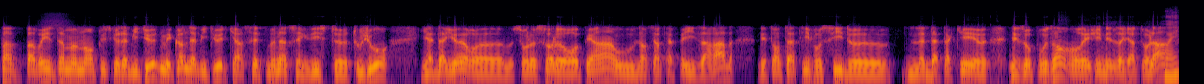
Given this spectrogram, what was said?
pas, pas véritablement plus que d'habitude, mais comme d'habitude, car cette menace existe toujours. Il y a d'ailleurs euh, sur le sol européen ou dans certains pays arabes des tentatives aussi de d'attaquer euh, des opposants au régime des ayatollahs.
